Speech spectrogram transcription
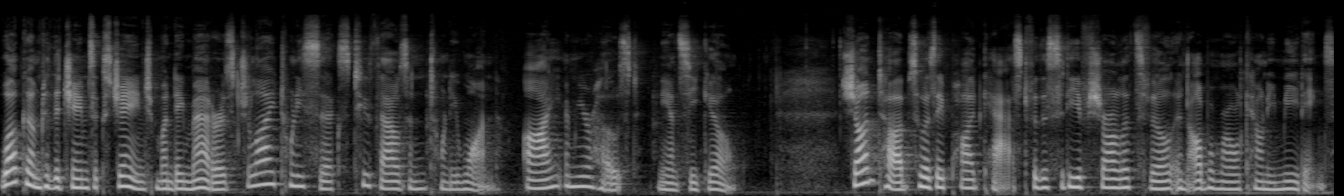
Welcome to the James Exchange Monday Matters, July 26, 2021. I am your host, Nancy Gill. Sean Tubbs, who has a podcast for the City of Charlottesville and Albemarle County meetings,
